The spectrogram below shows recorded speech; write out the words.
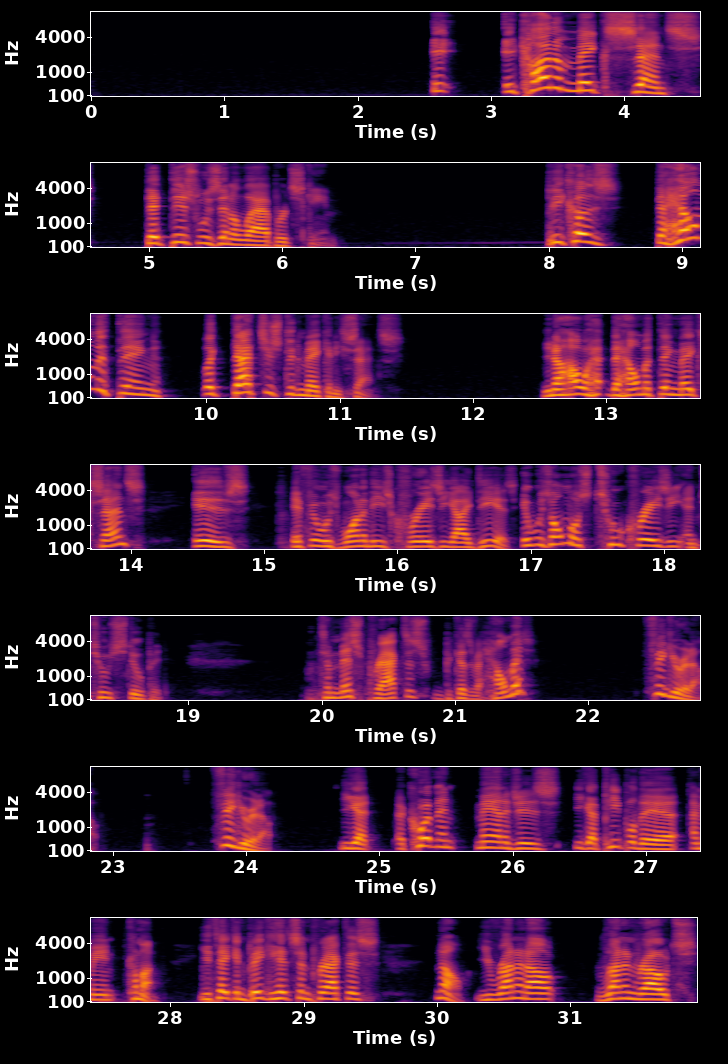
it it kind of makes sense that this was an elaborate scheme. Because the helmet thing, like that just didn't make any sense. You know how the helmet thing makes sense is if it was one of these crazy ideas. It was almost too crazy and too stupid. To miss practice because of a helmet? Figure it out. Figure it out. You got equipment managers, you got people there. I mean, come on. You taking big hits in practice? No, you running out, running routes,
